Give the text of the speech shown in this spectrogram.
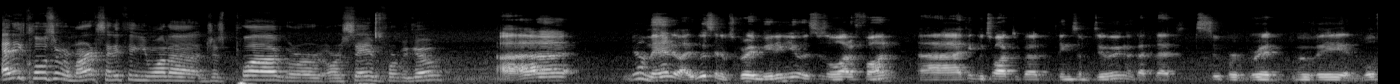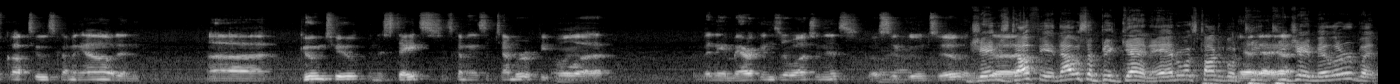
any closing remarks? Anything you want to just plug or, or say before we go? Uh, no, man. Listen, it was great meeting you. This was a lot of fun. Uh, I think we talked about the things I'm doing. I got that Super Grid movie, and Wolf Cop 2 is coming out, and uh, Goon 2 in the States. It's coming in September. If people, uh, if any Americans are watching this, go see. Goon 2. And, James uh, Duffy. That was a big get. Eh? Everyone's talking about Yeah, T- yeah, yeah. T.J. Miller, but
